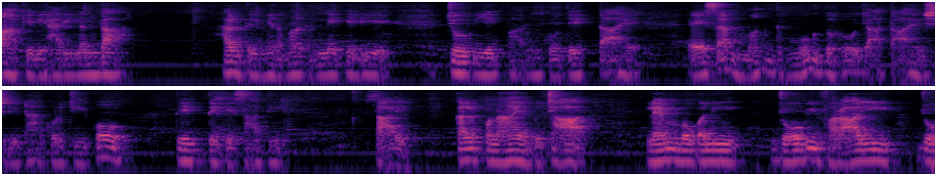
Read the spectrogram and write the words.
बांके बिहारी नंदा। हर दिल में रमण करने के लिए जो भी एक बार उनको देखता है, ऐसा मग्ध मुग्ध हो जाता है श्री ठाकुर जी को। देखते के साथ ही सारी कल्पनाएँ, विचार लेम्बोगनी जो भी फरारी, जो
